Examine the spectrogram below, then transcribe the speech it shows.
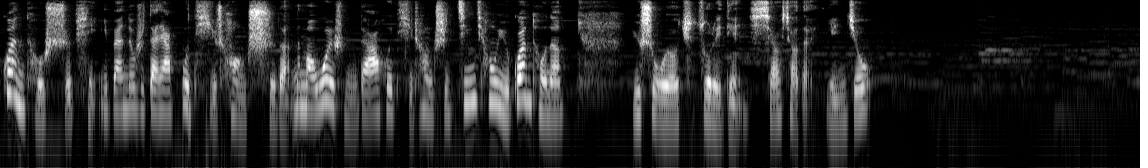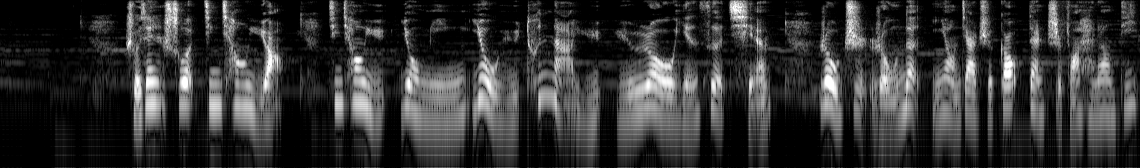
罐头食品一般都是大家不提倡吃的，那么为什么大家会提倡吃金枪鱼罐头呢？于是我又去做了一点小小的研究。首先说金枪鱼啊，金枪鱼又名幼鱼、吞拿鱼，鱼肉颜色浅。肉质柔嫩，营养价值高，但脂肪含量低，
